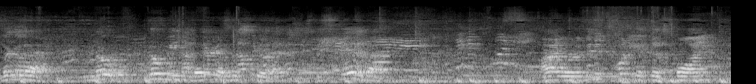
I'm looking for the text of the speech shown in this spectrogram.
Look at that. No, no meat there on is the nothing skin. on. That's just the skin. All right, we're at a minute 20 at this point.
